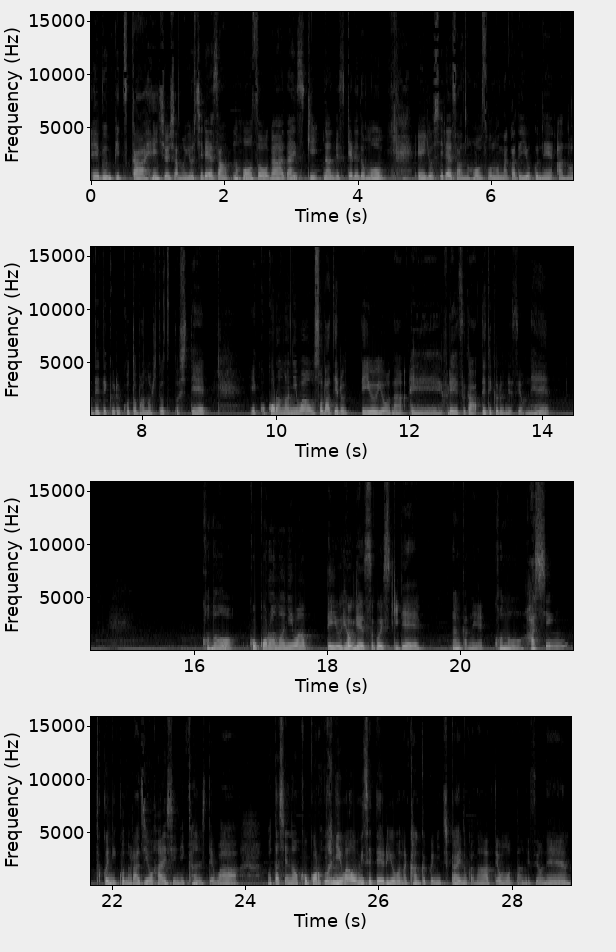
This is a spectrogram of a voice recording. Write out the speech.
え文筆家編集者の吉礼さんの放送が大好きなんですけれどもえ吉礼さんの放送の中でよくねあの出てくる言葉の一つとしてえ心の庭を育てるっていうような、えー、フレーズが出てくるんですよね。この心の庭っていう表現すごい好きでなんかねこの発信特にこのラジオ配信に関しては私の心の庭を見せているような感覚に近いのかなって思ったんですよね。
